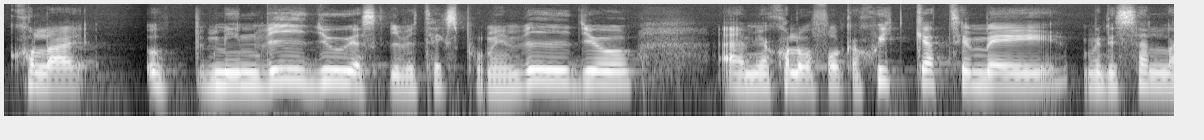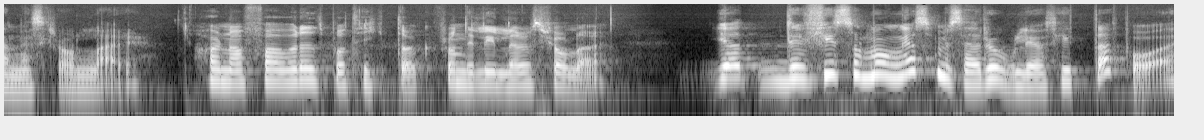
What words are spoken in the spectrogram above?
kollar upp min video, jag skriver text på min video. Um, jag kollar vad folk har skickat till mig. Men det är sällan jag scrollar. Har du någon favorit på TikTok från det lilla du scrollar? Ja, det finns så många som är så roliga att titta på.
